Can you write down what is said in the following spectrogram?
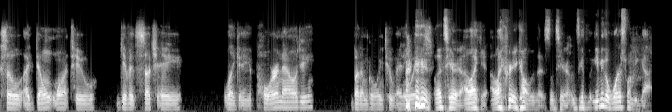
so i don't want to give it such a like a poor analogy, but I'm going to anyways. Let's hear it. I like it. I like where you're going with this. Let's hear it. Let's get give me the worst one we got.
